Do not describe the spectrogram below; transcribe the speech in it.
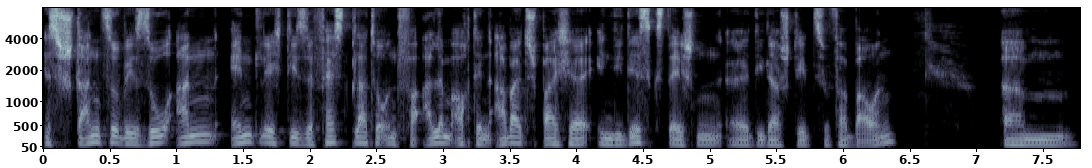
es stand sowieso an, endlich diese Festplatte und vor allem auch den Arbeitsspeicher in die Diskstation, äh, die da steht, zu verbauen. Ähm,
